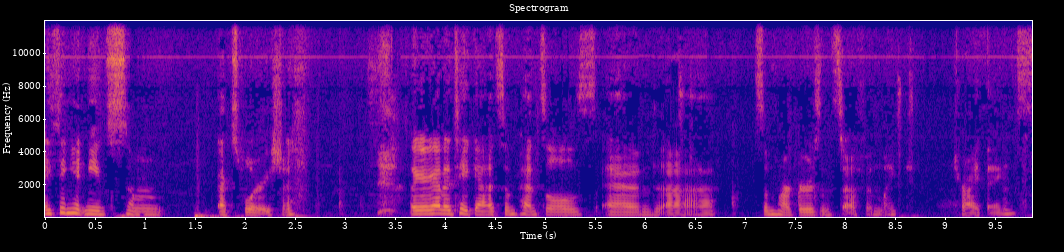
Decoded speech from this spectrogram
I think it needs some exploration. like I got to take out some pencils and uh, some markers and stuff and like try things.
